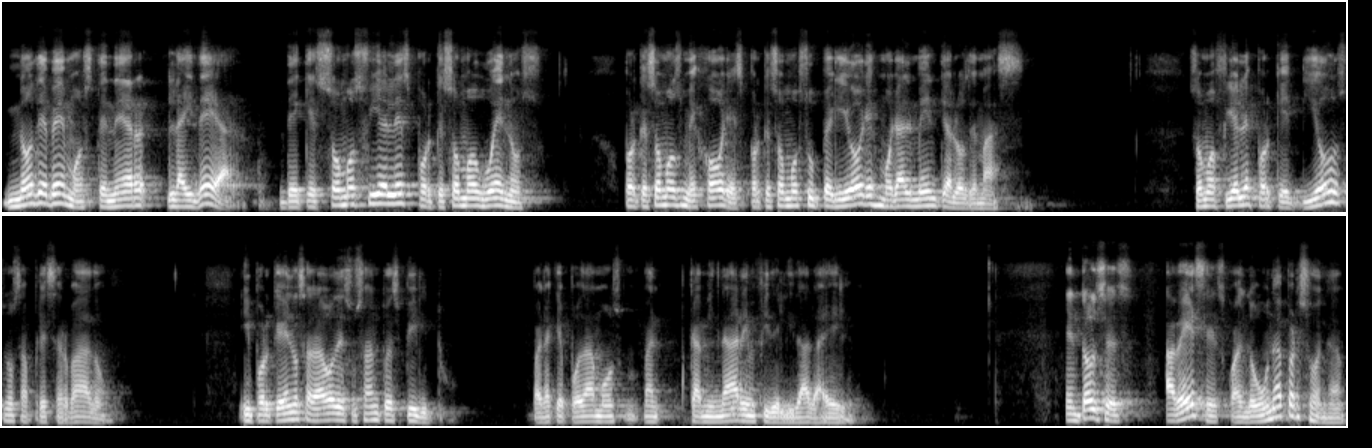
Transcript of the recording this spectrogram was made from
No debemos tener la idea de que somos fieles porque somos buenos, porque somos mejores, porque somos superiores moralmente a los demás. Somos fieles porque Dios nos ha preservado, y porque Él nos ha dado de su Santo Espíritu para que podamos caminar en fidelidad a Él. Entonces, a veces cuando una persona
